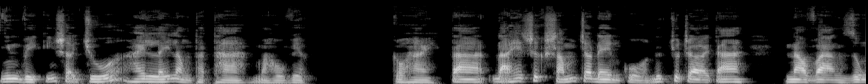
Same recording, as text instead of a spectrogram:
nhưng vì kính sợ Chúa hay lấy lòng thật thà mà hầu việc. Câu 2. Ta đã hết sức sắm cho đền của Đức Chúa Trời ta, nào vàng dùng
